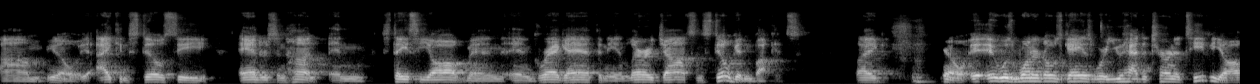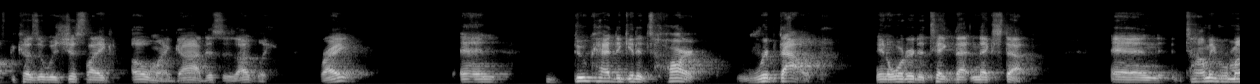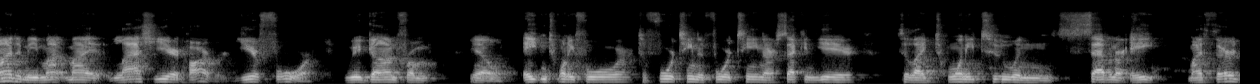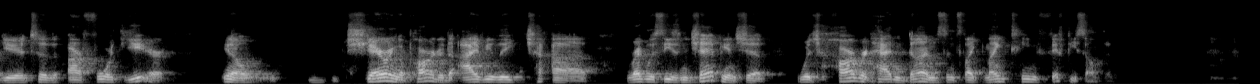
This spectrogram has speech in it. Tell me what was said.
Um, you know, I can still see Anderson Hunt and Stacy Augmon and Greg Anthony and Larry Johnson still getting buckets. Like, you know, it, it, was one of those games where you had to turn the TV off because it was just like, oh my God, this is ugly, right? And Duke had to get its heart ripped out in order to take that next step. And Tommy reminded me my, my last year at Harvard, year four, we had gone from you know, eight and 24 to 14 and 14 our second year to like 22 and seven or eight my third year to our fourth year, you know, sharing a part of the Ivy League uh, regular season championship, which Harvard hadn't done since like 1950 something.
